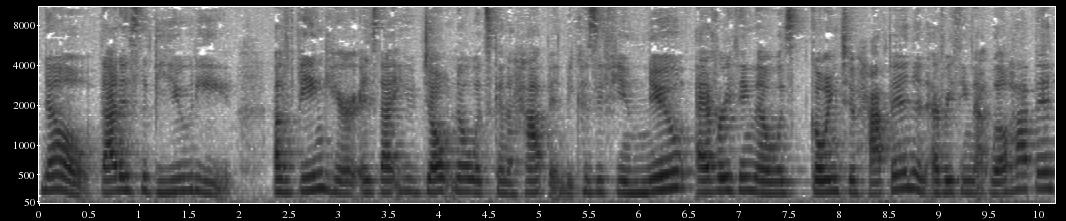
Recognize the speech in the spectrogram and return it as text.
No, that is the beauty of being here is that you don't know what's going to happen because if you knew everything that was going to happen and everything that will happen,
